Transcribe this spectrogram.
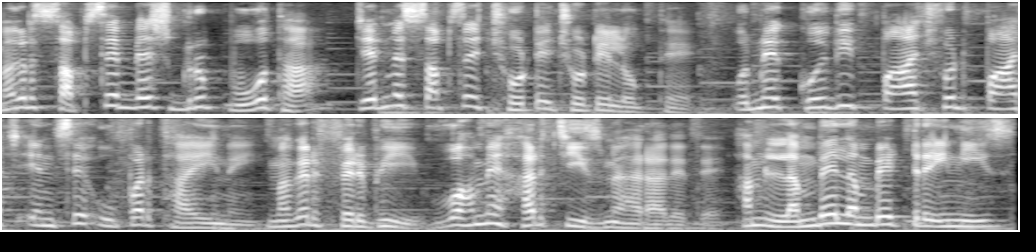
मगर सबसे बेस्ट ग्रुप वो था, जिनमें सबसे छोटे छोटे लोग थे। उनमें कोई भी पाँच फुट पाँच इंच से ऊपर था ही नहीं। मगर फिर भी वो हमें हर चीज़ में हरा देते। हम लंबे लंबे ट्रेनीज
